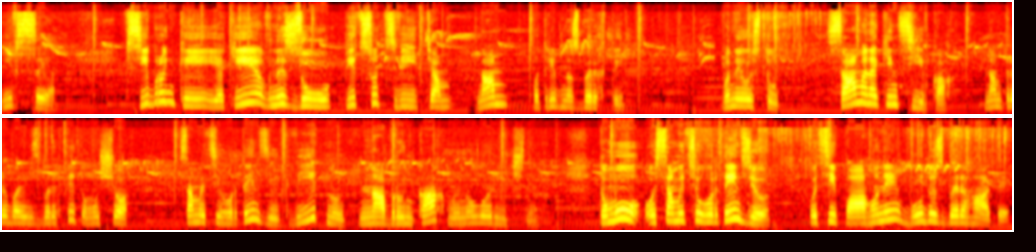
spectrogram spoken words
і все. Всі бруньки, які внизу під соцвіттям, нам потрібно зберегти. Вони ось тут. Саме на кінцівках нам треба їх зберегти, тому що саме ці гортензії квітнуть на бруньках минулорічних. Тому ось саме цю гортензію, оці пагони буду зберігати.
